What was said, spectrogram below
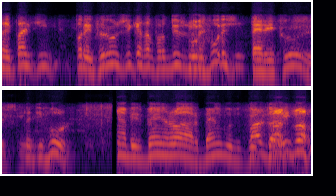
Θα υπάρχει περιφρούση και θα φροντίζουν. Περιφρούρηση. Περιφρούση. Πετιφούρ. Μια μπισμπέν ροαρ, μπέν with victory.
